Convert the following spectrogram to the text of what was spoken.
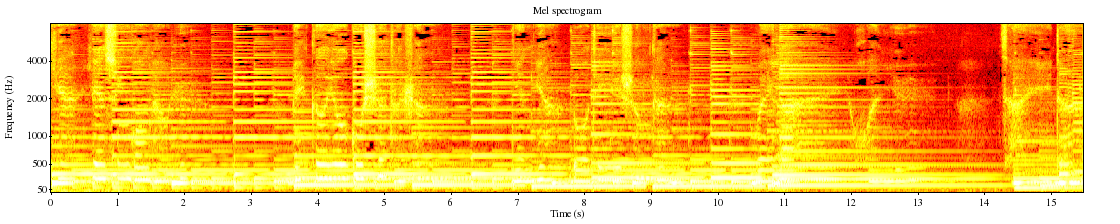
夜。dun.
